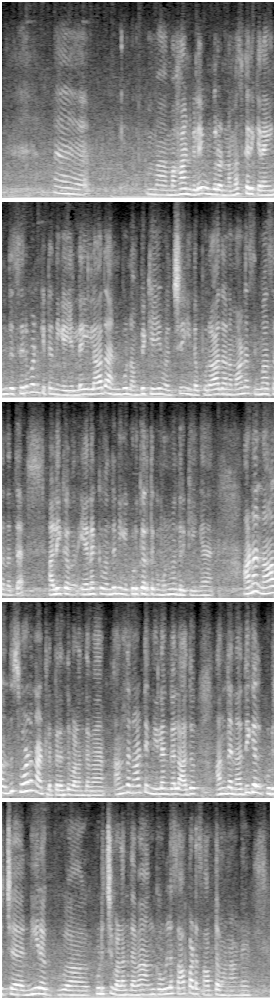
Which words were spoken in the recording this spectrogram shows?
ம மகான்களே உங்களோட நமஸ்கரிக்கிறேன். இந்த சிறுவன் கிட்ட நீங்கள் எல்லையில்லாத அன்பும் நம்பிக்கையும் வச்சு இந்த புராதனமான சிம்மாசனத்தை அழிக்க எனக்கு வந்து நீங்கள் கொடுக்கறதுக்கு முன் வந்திருக்கீங்க. ஆனால் நான் வந்து சோழ நாட்டில் பிறந்து வளர்ந்தவன். அந்த நாட்டு நிலங்கள் அது அந்த நதிகள் குடித்த நீரை குடித்து வளர்ந்தவன். அங்கே உள்ள சாப்பாடை சாப்பிட்டவன் நான்.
